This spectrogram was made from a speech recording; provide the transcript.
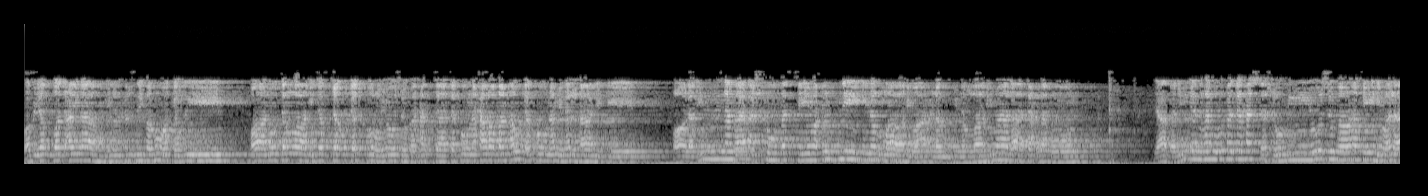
وابيضت عيناه من الحزن فهو كظيم. قالوا تالله تفتأ تذكر يوسف حتى تكون حرضا أو تكون من الهالكين. قال إنما أشكو بثي وحزني إلى الله وأعلم من الله ما لا تعلمون. يا بني اذهبوا فتحسسوا من يوسف وأخيه ولا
